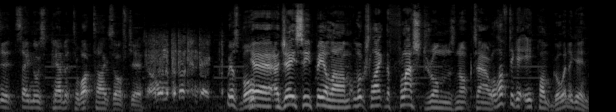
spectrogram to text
to sign those permit to work tags off, Jeff. I'm on the production deck. Where's Bob? Yeah, a JCP alarm. Looks like the flash drum's knocked out. We'll have to get A pump going again.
